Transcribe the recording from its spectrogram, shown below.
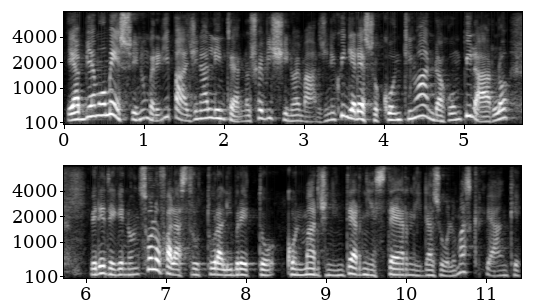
e abbiamo messo i numeri di pagina all'interno, cioè vicino ai margini. Quindi adesso continuando a compilarlo, vedete che non solo fa la struttura libretto con margini interni e esterni da solo, ma scrive anche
